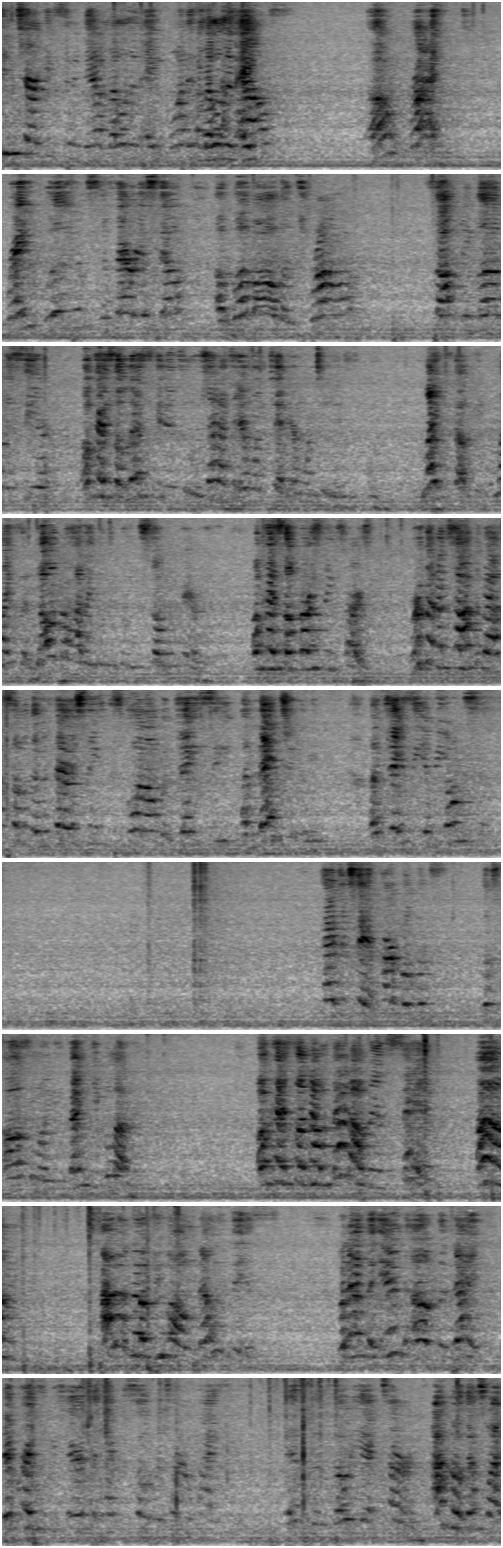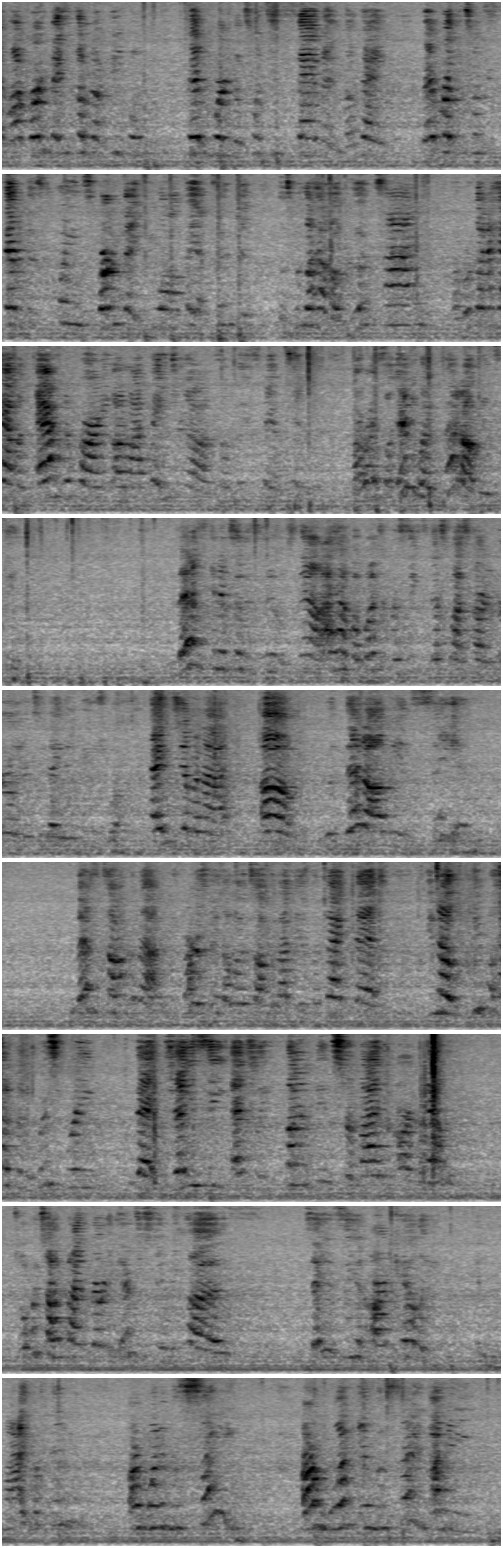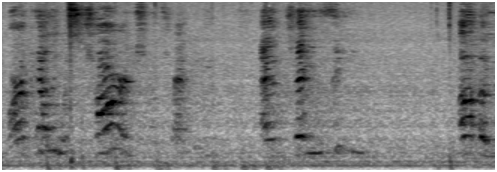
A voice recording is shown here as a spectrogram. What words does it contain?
Cherokee Citadel, Melanin 8-1 is Melanin 8 awesome on you. Thank you, beloved. Okay, so now with that all being said, um, I don't know if you all know this, but at the end of the day, that crazy bitch Erica episode return Pisces. That's the zodiac turn. I know that's right. My birthday's coming up, people. February the 27th, okay? February the 27th is Queen's birthday. that Jay-Z actually funded Surviving R. Kelly. Which I find very interesting because Jay-Z and R. Kelly, in my opinion, are one and the same. Are one and the same. I mean, R. Kelly was charged with trafficking, and Jay-Z uh,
